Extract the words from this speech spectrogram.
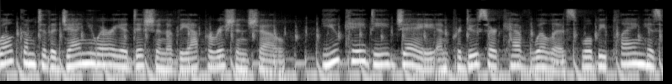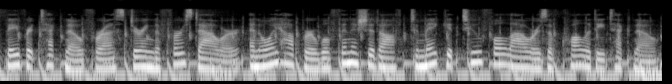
Welcome to the January edition of The Apparition Show. UK DJ and producer Kev Willis will be playing his favorite techno for us during the first hour, and Oyhopper will finish it off to make it two full hours of quality techno.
